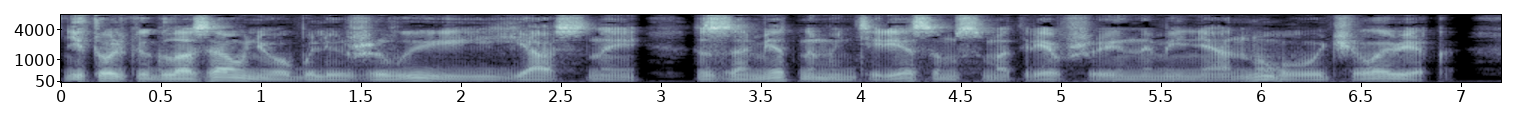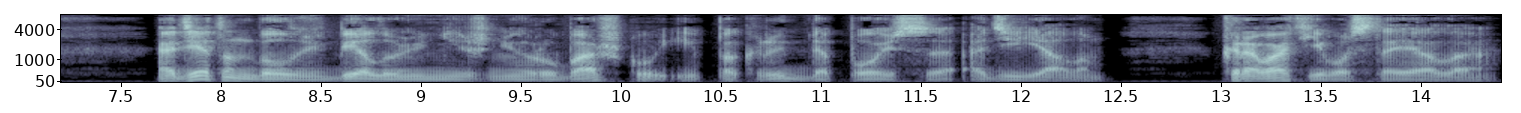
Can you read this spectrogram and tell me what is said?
и только глаза у него были живые и ясные, с заметным интересом смотревшие на меня, нового человека. Одет он был в белую нижнюю рубашку и покрыт до пояса одеялом. Кровать его стояла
